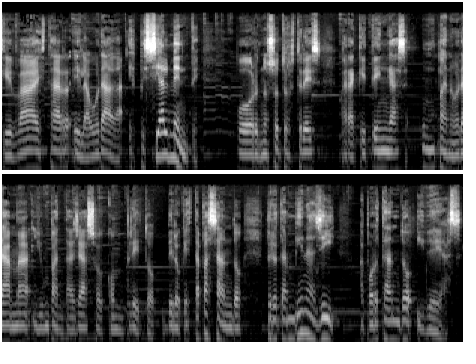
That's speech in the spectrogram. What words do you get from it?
que va a estar elaborada especialmente por nosotros tres para que tengas un panorama y un pantallazo completo de lo que está pasando, pero también allí aportando ideas.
